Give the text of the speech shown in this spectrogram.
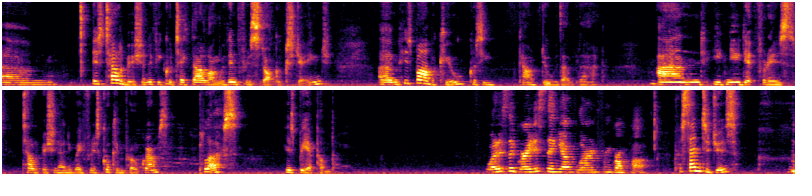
Um, his television, if he could take that along with him for his stock exchange. Um, his barbecue, because he can't do without that. And he'd need it for his television anyway, for his cooking programs. Plus his beer pump. What is the greatest thing you have learned from Grandpa? Percentages.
